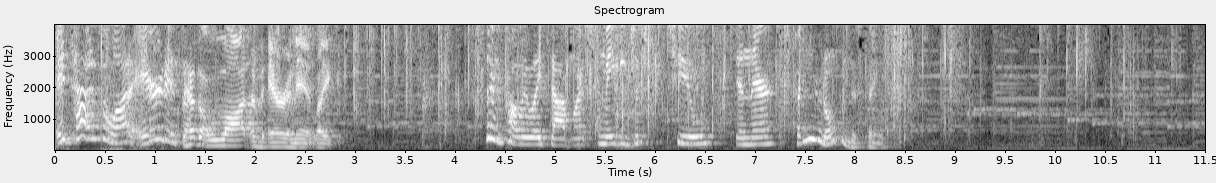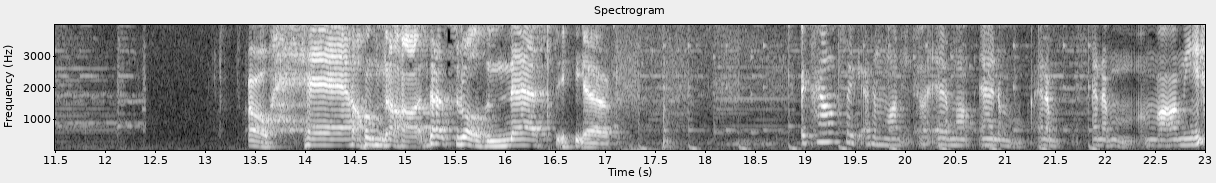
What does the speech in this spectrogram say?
It has a lot of air in it. It has a lot of air in it. Like, There's probably like that much, maybe just two in there. how do you even open this thing? Oh hell no! That smells nasty. Yeah. It kind of looks like edamame, uh, edam, edam, edam, edamame.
